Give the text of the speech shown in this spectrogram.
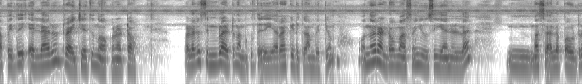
അപ്പോൾ ഇത് എല്ലാവരും ട്രൈ ചെയ്ത് നോക്കണം കേട്ടോ വളരെ സിമ്പിളായിട്ട് നമുക്ക് തയ്യാറാക്കി എടുക്കാൻ പറ്റും. ഒന്നോ രണ്ടോ മാസം യൂസ് ചെയ്യാനുള്ള മസാല പൗഡർ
